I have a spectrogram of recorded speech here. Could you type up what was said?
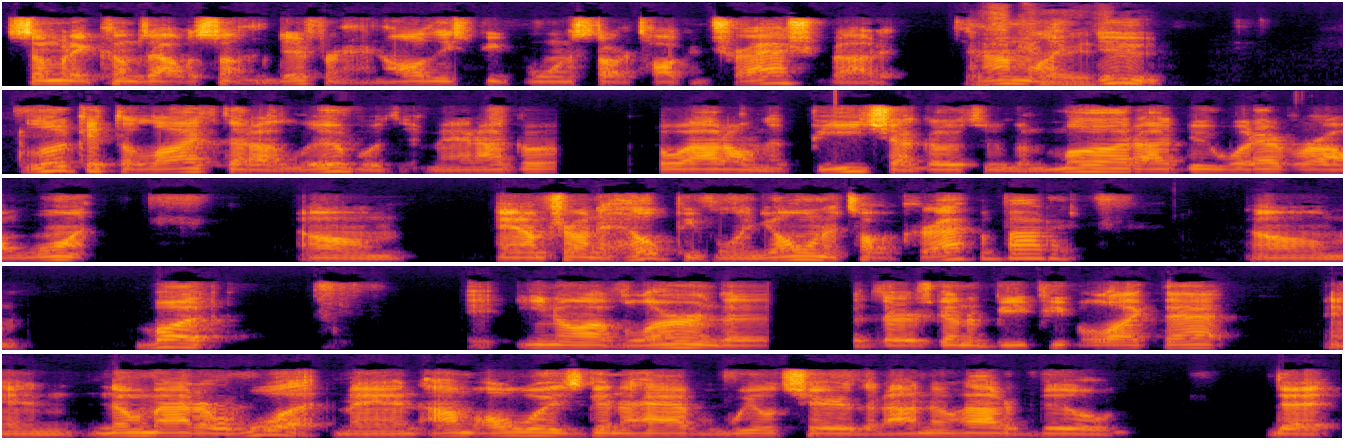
somebody comes out with something different, and all these people want to start talking trash about it. And That's I'm like, dude, look at the life that I live with it, man. I go go out on the beach, I go through the mud, I do whatever I want. Um, and I'm trying to help people, and y'all want to talk crap about it. Um, but you know, I've learned that, that there's going to be people like that, and no matter what, man, I'm always going to have a wheelchair that I know how to build. That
